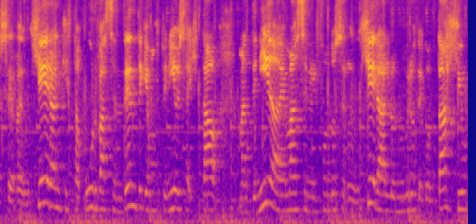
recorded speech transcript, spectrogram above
se redujeran, que esta curva ascendente que hemos tenido ha estado mantenida, además, en el fondo se redujera los números de contagio.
